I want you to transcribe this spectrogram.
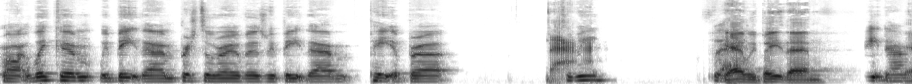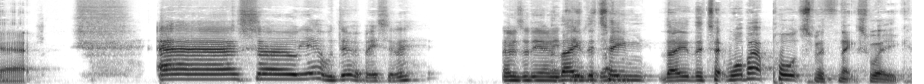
Right, Wycombe, we beat them. Bristol Rovers, we beat them. Peterborough, Nah. we Yeah, we beat them. beat them? Yeah. Uh, so yeah, we'll do it basically. Those are the only. Are they the team? They the te- What about Portsmouth next week?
